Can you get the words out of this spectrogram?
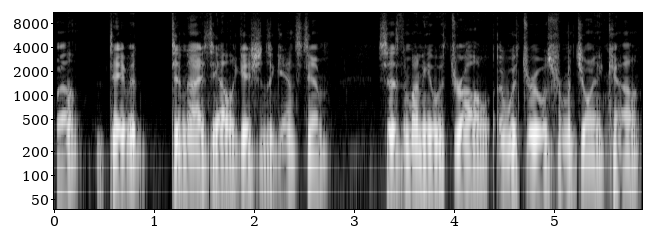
Well, David denies the allegations against him. Says the money he withdraw, uh, withdrew was from a joint account.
